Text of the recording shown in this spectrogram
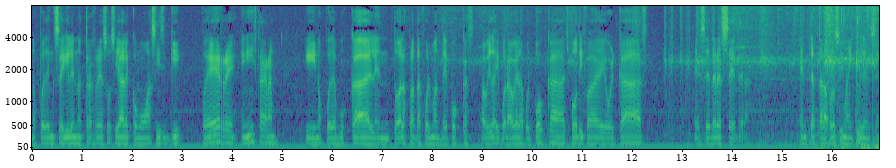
nos pueden seguir en nuestras redes sociales como Asis Geek PR en Instagram y nos puedes buscar en todas las plataformas de podcast habidas y por haber, por podcast, Spotify, Overcast, etcétera, etcétera. Gente, hasta la próxima y cuídense.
